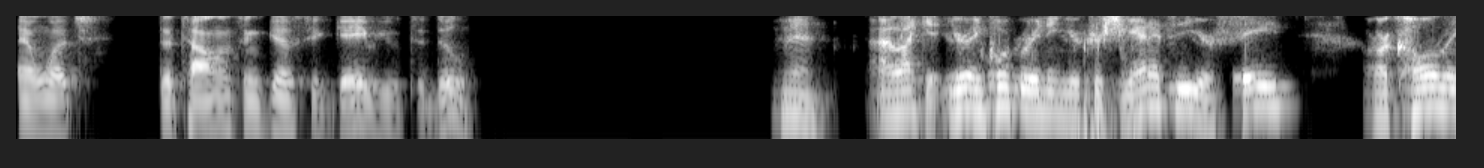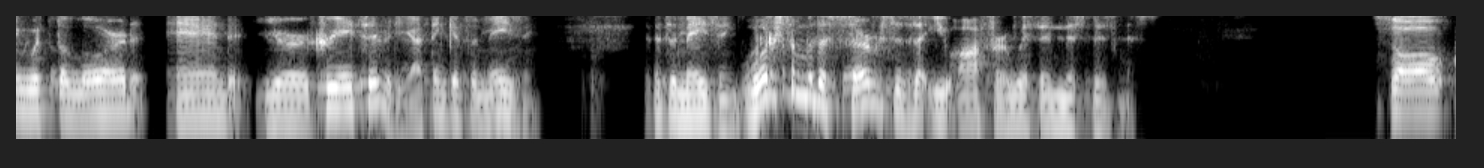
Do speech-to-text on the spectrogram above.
and which the talents and gifts He gave you to do. Man, I like it. You're incorporating your Christianity, your faith, our calling with the Lord and your creativity. I think it's amazing. It's amazing. What are some of the services that you offer within this business? So,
